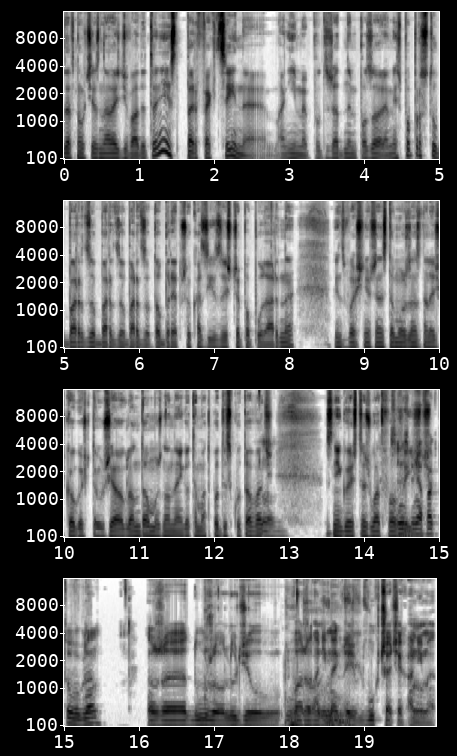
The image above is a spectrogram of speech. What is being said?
Death Note znaleźć wady. To nie jest perfekcyjne anime pod żadnym pozorem. Jest po prostu bardzo, bardzo, bardzo dobre. Przy okazji jest jeszcze popularne, więc właśnie często można znaleźć kogoś, kto już je oglądał, można na jego temat podyskutować. No. Z niego jest też łatwo Co nie zmienia wyjść. faktu w ogóle, że dużo ludzi uważa Do anime gdzieś w dwóch trzecich anime.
